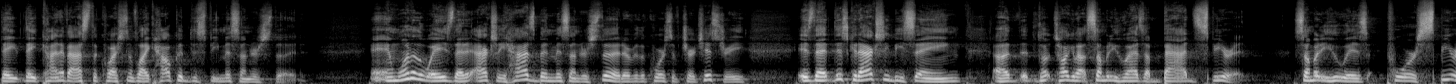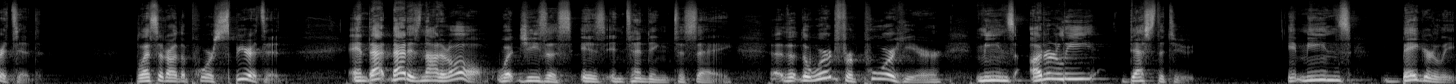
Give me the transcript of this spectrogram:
they, they kind of ask the question of, like, how could this be misunderstood? And one of the ways that it actually has been misunderstood over the course of church history is that this could actually be saying, uh, talking about somebody who has a bad spirit, somebody who is poor spirited. Blessed are the poor spirited. And that, that is not at all what Jesus is intending to say. The, the word for poor here means utterly destitute, it means beggarly.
